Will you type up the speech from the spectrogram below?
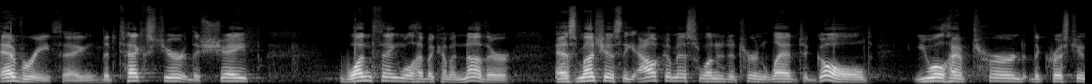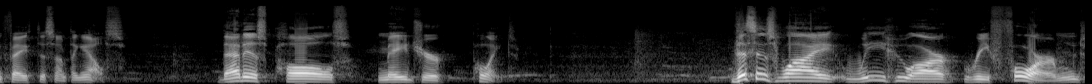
everything the texture, the shape. One thing will have become another. As much as the alchemists wanted to turn lead to gold, you will have turned the Christian faith to something else. That is Paul's major point. This is why we who are reformed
